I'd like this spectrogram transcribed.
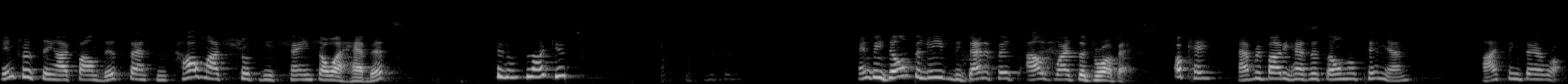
Interesting, I found this sentence. How much should we change our habits? I don't like it. and we don't believe the benefits outweigh the drawbacks. Okay, everybody has its own opinion. I think they're wrong.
